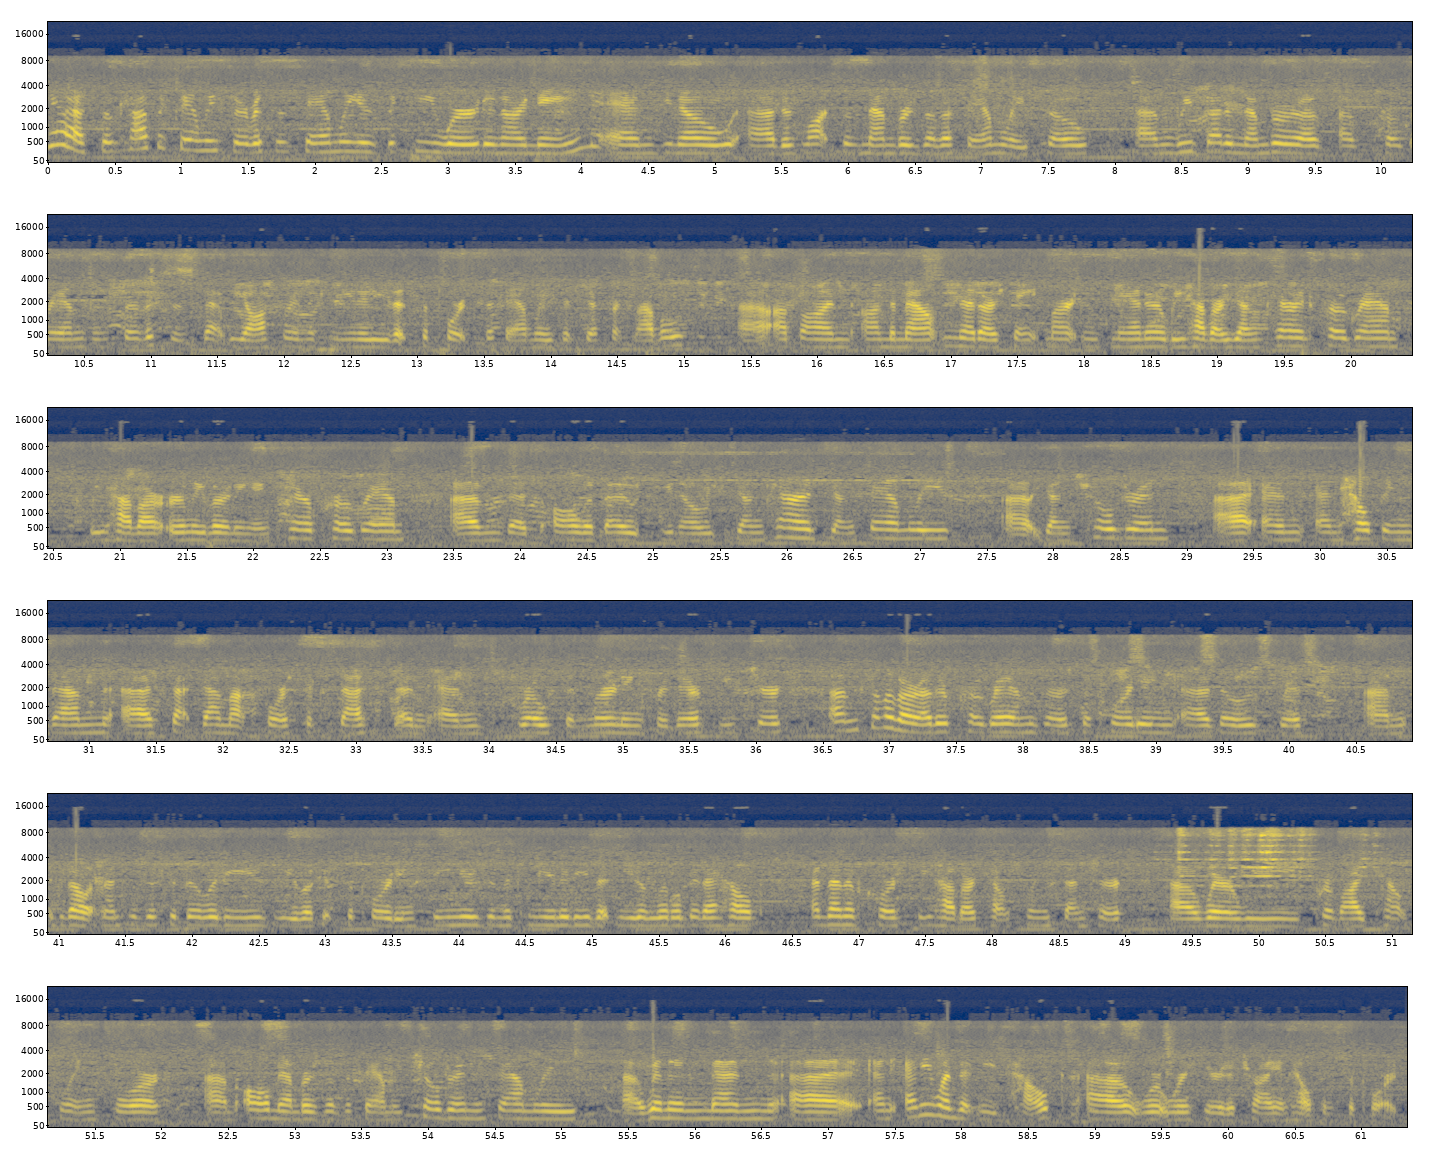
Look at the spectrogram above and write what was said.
Yeah, so Catholic Family Services, family is the key word in our name, and you know, uh, there's lots of members of a family. So um, we've got a number of, of programs and services that we offer in the community that supports the families at different levels. Uh, up on, on the mountain at our St. Martin's Manor, we have our young parent program. We have our early learning and care program um, that's all about, you know, young parents, young families, uh, young children uh, and, and helping them uh, set them up for success and, and growth and learning for their future. Um, some of our other programs are supporting uh, those with um, developmental disabilities. We look at supporting seniors in the community that need a little bit of help. And then, of course, we have our counseling center uh, where we provide counseling for um, all members of the family, children, family, uh, women, men, uh, and anyone that needs help, uh, we're, we're here to try and help and support.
